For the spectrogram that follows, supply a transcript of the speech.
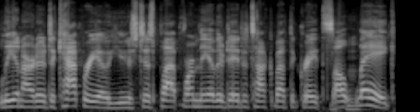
Leonardo DiCaprio used his platform the other day to talk about the Great Salt mm-hmm. Lake.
